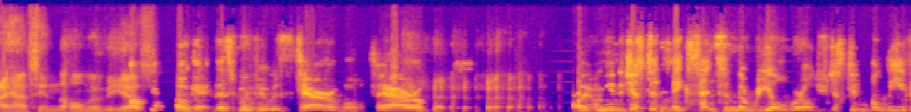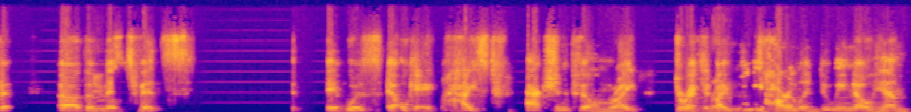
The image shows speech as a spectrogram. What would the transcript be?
I have seen the whole movie. Yes. Okay. Okay. This movie was terrible. Terrible. I I mean, it just didn't make sense in the real world. You just didn't believe it. Uh, the Misfits. It was okay. Heist action film, right? Directed Right. by Renny Harlin. Do we know him?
